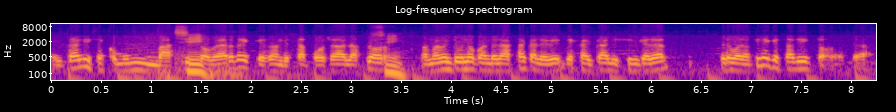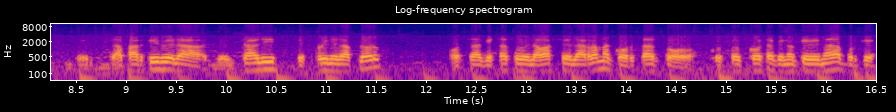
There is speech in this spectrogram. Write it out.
El cáliz es como un vasito Sí. verde, que es donde está apoyada la flor. Sí. Normalmente uno cuando la saca le de- deja el cáliz sin querer, pero bueno, tiene que salir todo. O sea, eh, a partir de la, del cáliz que viene la flor, o sea que está sobre la base de la rama, cortar todo, cosa, cosa que no quede nada porque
